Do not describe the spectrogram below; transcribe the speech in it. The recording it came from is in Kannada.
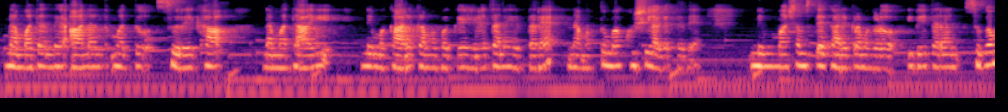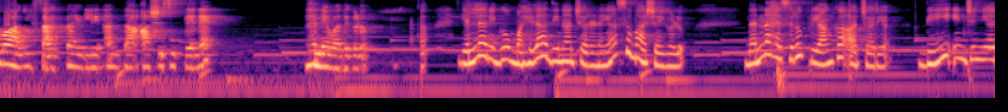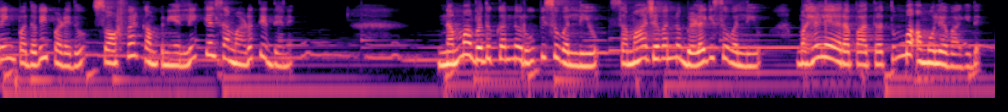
ನಮ್ಮ ತಂದೆ ಆನಂದ್ ಮತ್ತು ಸುರೇಖಾ ನಮ್ಮ ತಾಯಿ ನಿಮ್ಮ ಕಾರ್ಯಕ್ರಮ ಬಗ್ಗೆ ಹೇಳ್ತಾನೆ ಇರ್ತಾರೆ. ನಮಗೆ ತುಂಬ ಖುಷಿ ಆಗುತ್ತದೆ. ನಿಮ್ಮ ಸಂಸ್ಥೆಯ ಕಾರ್ಯಕ್ರಮಗಳು ಇದೇ ತರ ಸುಗಮವಾಗಿ ಸಾಗ್ತಾ ಇರಲಿ ಅಂತ ಆಶಿಸುತ್ತೇನೆ. ಧನ್ಯವಾದಗಳು. ಎಲ್ಲರಿಗೂ ಮಹಿಳಾ ದಿನಾಚರಣೆಯ ಶುಭಾಶಯಗಳು. ನನ್ನ ಹೆಸರು ಪ್ರಿಯಾಂಕಾ ಆಚಾರ್ಯ. ಬಿಇ ಇಂಜಿನಿಯರಿಂಗ್ ಪದವಿ ಪಡೆದು ಸಾಫ್ಟ್ವೇರ್ ಕಂಪನಿಯಲ್ಲಿ ಕೆಲಸ ಮಾಡುತ್ತಿದ್ದೇನೆ. ನಮ್ಮ ಬದುಕನ್ನು ರೂಪಿಸುವಲ್ಲಿಯೂ, ಸಮಾಜವನ್ನು ಬೆಳಗಿಸುವಲ್ಲಿಯೂ ಮಹಿಳೆಯರ ಪಾತ್ರ ತುಂಬ ಅಮೂಲ್ಯವಾಗಿದೆ.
